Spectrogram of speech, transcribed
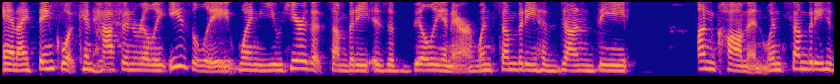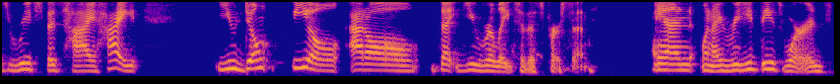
And I think what can happen really easily when you hear that somebody is a billionaire, when somebody has done the uncommon, when somebody has reached this high height, you don't feel at all that you relate to this person. And when I read these words,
